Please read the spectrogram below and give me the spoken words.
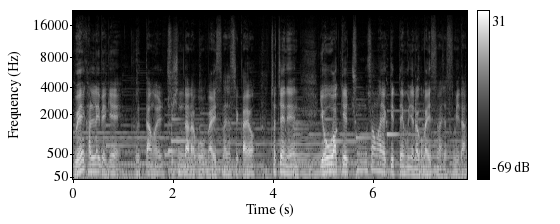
왜 갈렙에게 그 땅을 주신다라고 말씀하셨을까요? 첫째는 여호와께 충성하였기 때문이라고 말씀하셨습니다.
